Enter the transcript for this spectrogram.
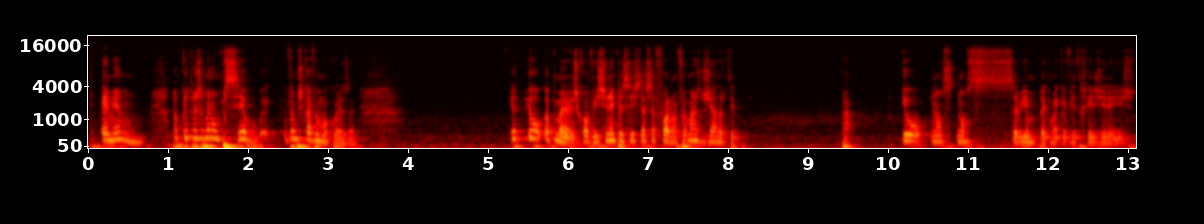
Tipo, é mesmo. Pá, porque depois também não percebo. É que- Vamos cá ver uma coisa. Eu, eu, a primeira vez que ouvi isto, eu nem pensei isto dessa forma. Foi mais do género, tipo... Pá, eu não, não sabia muito bem como é que havia de reagir a isto.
